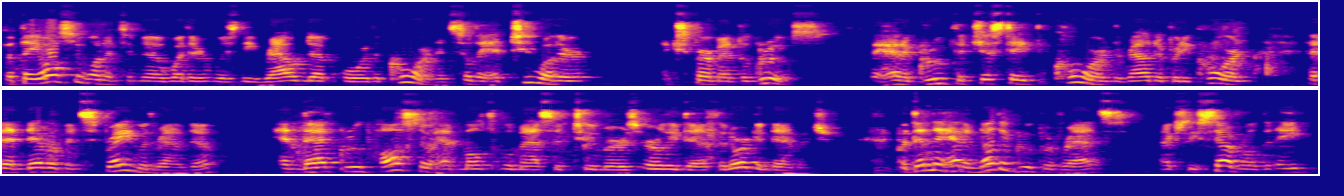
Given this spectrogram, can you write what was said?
But they also wanted to know whether it was the Roundup or the corn, and so they had two other experimental groups. They had a group that just ate the corn, the Roundup Ready corn, that had never been sprayed with Roundup, and that group also had multiple massive tumors, early death, and organ damage. Hmm. But then they had another group of rats, actually several, that ate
